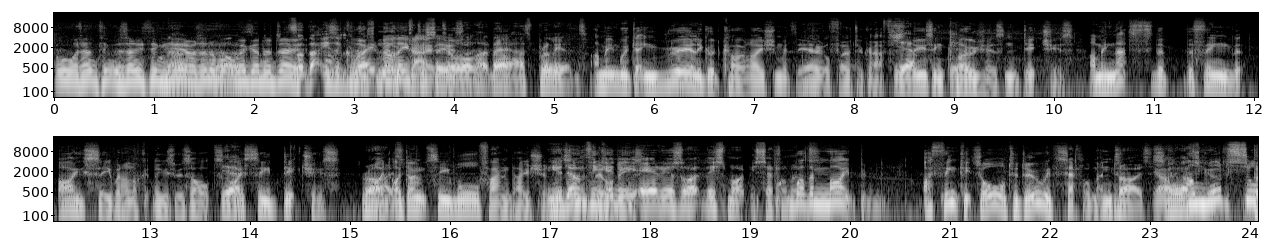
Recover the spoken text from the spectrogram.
Oh, I don't think there's anything here, I don't know what we're going to do. So that is a great no relief to see all that there. That's brilliant. I mean, we're getting really good correlation with the aerial photographs. Yeah, These yeah. enclosures and ditches. I mean, that's the, the thing that I see when I look at these results. Yeah. I see ditches. Right. I, I don't see wall foundations. You don't and think buildings. any areas like this might be settlements? Well, there might be. I think it's all to do with settlement. Right. Yeah, well, and good. what sort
